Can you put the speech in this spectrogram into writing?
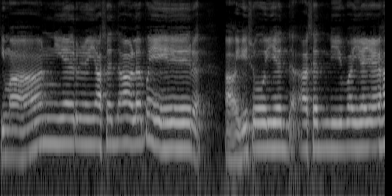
किमान्यर्यसदालपैर् आयुषो यद् असद्विवयः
